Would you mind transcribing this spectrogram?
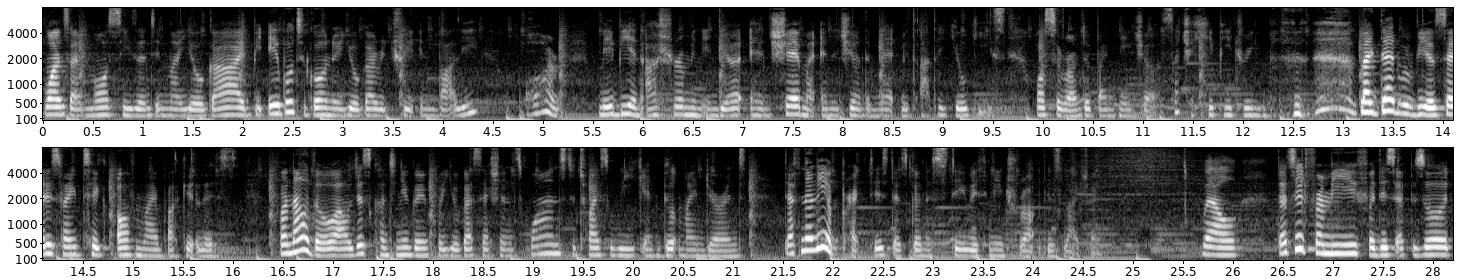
once I'm more seasoned in my yoga, I'd be able to go on a yoga retreat in Bali or maybe an ashram in India and share my energy on the mat with other yogis while surrounded by nature. Such a hippie dream. like that would be a satisfying tick off my bucket list. For now, though, I'll just continue going for yoga sessions once to twice a week and build my endurance. Definitely a practice that's gonna stay with me throughout this lifetime. Well, that's it from me for this episode.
